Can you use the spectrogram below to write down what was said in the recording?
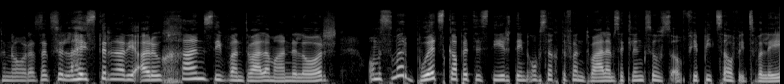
genade, as ek so luister na die arrogansie van dwelmhandelaars om sommer boodskappe te stuur ten opsigte van dwelms, dit klink soos of jy pizza of iets wil hê,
